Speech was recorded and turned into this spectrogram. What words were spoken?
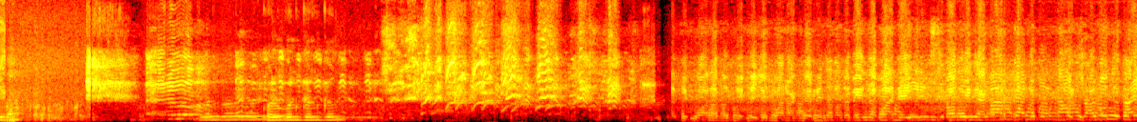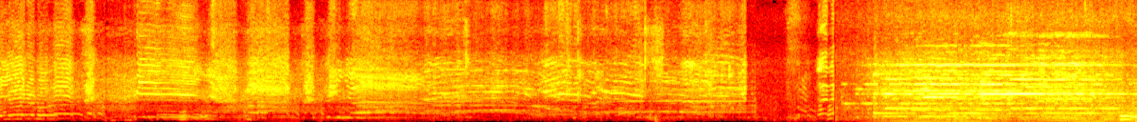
না। গোল গোল গোল গোল। हमारे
